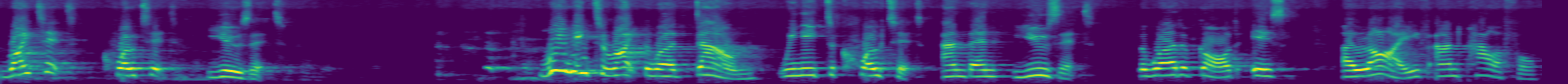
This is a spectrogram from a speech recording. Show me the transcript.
Write it, quote it, use it. we need to write the word down. We need to quote it and then use it. The word of God is alive and powerful.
